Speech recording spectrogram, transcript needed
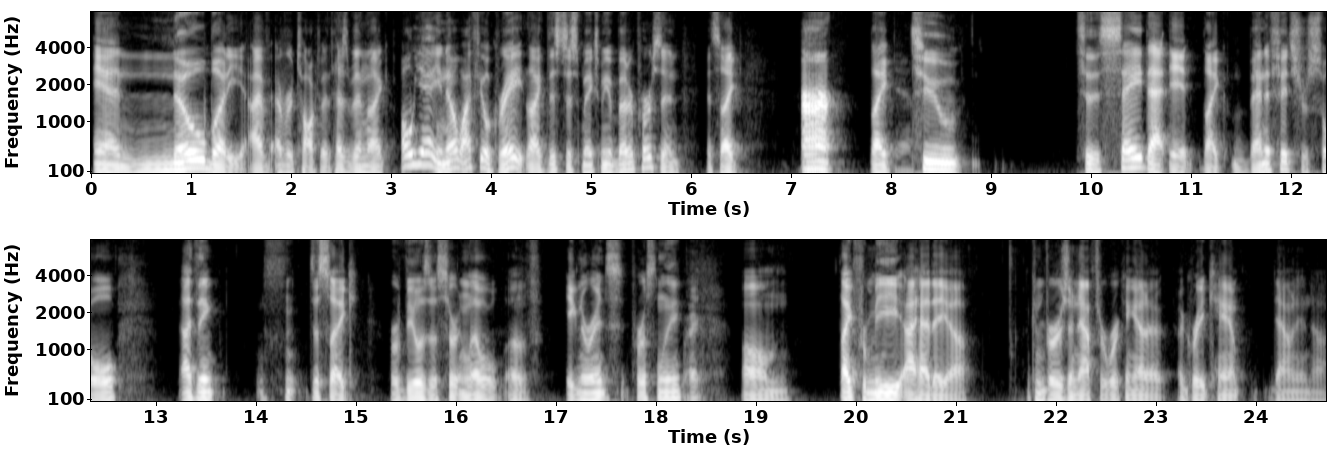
and nobody I've ever talked with has been like, "Oh yeah, you know, I feel great. Like this just makes me a better person." It's like, like to to say that it like benefits your soul. I think just like reveals a certain level of ignorance personally. Right. Um, like for me, I had a, uh, a conversion after working at a, a great camp down in uh,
